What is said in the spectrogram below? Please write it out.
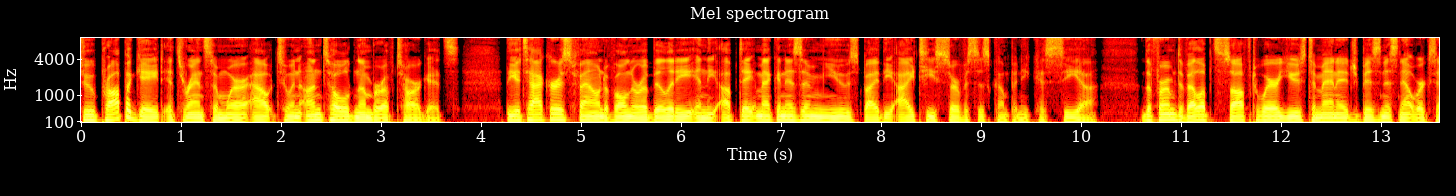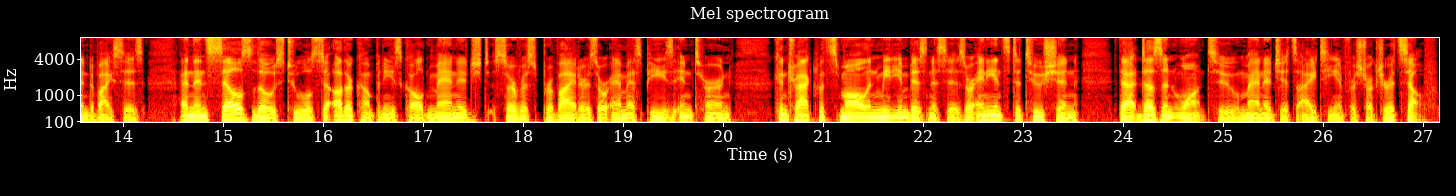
To propagate its ransomware out to an untold number of targets, the attackers found a vulnerability in the update mechanism used by the IT services company Kaseya. The firm developed software used to manage business networks and devices, and then sells those tools to other companies called managed service providers, or MSPs, in turn, contract with small and medium businesses or any institution that doesn't want to manage its IT infrastructure itself.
